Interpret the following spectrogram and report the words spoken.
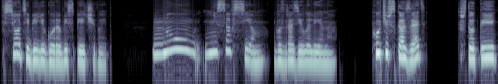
Все тебе Егор обеспечивает». «Ну, не совсем», — возразила Лена. «Хочешь сказать, что ты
